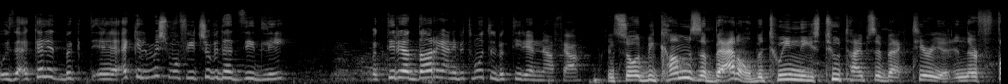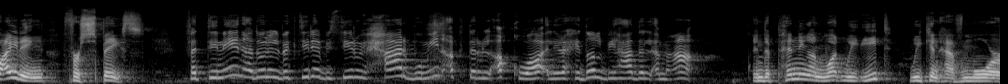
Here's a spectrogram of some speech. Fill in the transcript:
واذا اكلت بكت... اكل مش مفيد شو بدها تزيد لي بكتيريا الضار يعني بتموت البكتيريا النافعه And so it becomes a battle between these two types of bacteria, and they're fighting for space. فالتنين هدول البكتيريا بيصيروا يحاربوا مين أكثر الاقوى اللي رح يضل بهذا الامعاء And depending on what we eat, we can have more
